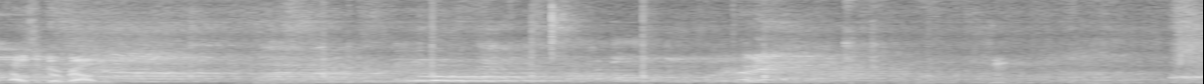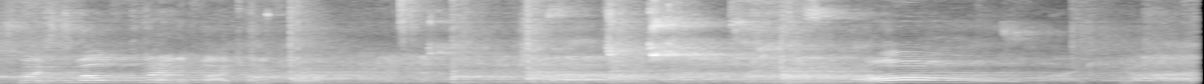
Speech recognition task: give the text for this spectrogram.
That, that was a good rally. Ready? Score 12 20. 25 24. Oh my god.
